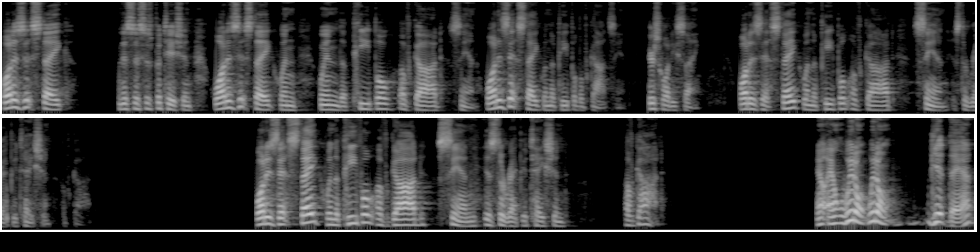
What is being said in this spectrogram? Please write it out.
What is at stake this is his petition. What is at stake when, when the people of God sin? What is at stake when the people of God sin? Here's what he's saying. What is at stake when the people of God sin is the reputation of God. What is at stake when the people of God sin is the reputation of God. Now, and we don't, we don't get that.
